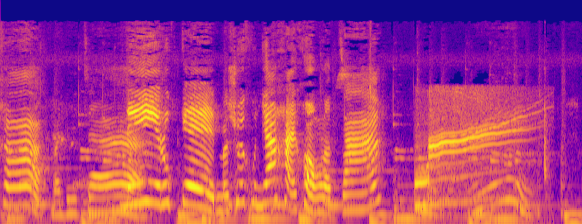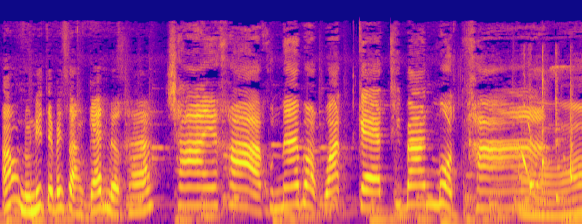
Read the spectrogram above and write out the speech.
ค่ะ มาดีจ้า นี่ลูกเกดมาช่วยคุณย่าขายของเหรอจ๊ะเอ้าหนูนี่จะไปสั่งแก๊สเหรอคะ ใช่ค่ะ คุณแม่บอกว่าแก๊สที่บ้านหมดค่ะอ๋อ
